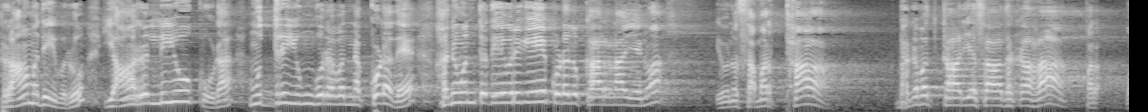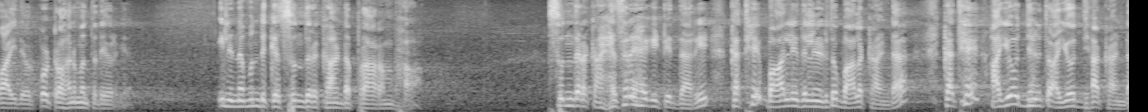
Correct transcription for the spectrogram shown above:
ರಾಮದೇವರು ಯಾರಲ್ಲಿಯೂ ಕೂಡ ಮುದ್ರೆಯುಂಗುರವನ್ನು ಕೊಡದೆ ಹನುಮಂತ ದೇವರಿಗೇ ಕೊಡಲು ಕಾರಣ ಏನು? ಇವನು ಸಮರ್ಥ. ಭಗವತ್ ಕಾರ್ಯ ಸಾಧಕ. ಪರ ವಾಯುದೇವರು ಕೊಟ್ಟರು ಹನುಮಂತ ದೇವರಿಗೆ. ಇಲ್ಲಿಂದ ಮುಂದಕ್ಕೆ ಸುಂದರಕಾಂಡ ಪ್ರಾರಂಭ. ಸುಂದರಕ ಹೆಸರೇ ಹೇಗಿಟ್ಟಿದ್ದಾರೆ? ಕಥೆ ಬಾಲ್ಯದಲ್ಲಿ ನಡೆದು ಬಾಲಕಾಂಡ, ಕಥೆ ಅಯೋಧ್ಯೆ ನಡೀತು ಅಯೋಧ್ಯಾಕಾಂಡ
